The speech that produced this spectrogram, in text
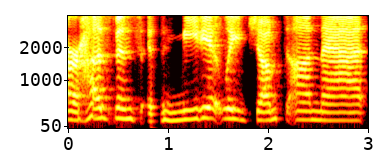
our husbands immediately jumped on that.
